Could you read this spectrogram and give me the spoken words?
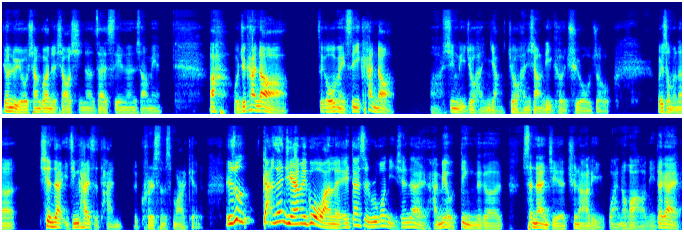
跟旅游相关的消息呢？在 CNN 上面啊，我就看到啊，这个我每次一看到啊，心里就很痒，就很想立刻去欧洲。为什么呢？现在已经开始谈 the Christmas market，也就是说感恩节还没过完嘞，诶，但是如果你现在还没有订那个圣诞节去哪里玩的话，你大概。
